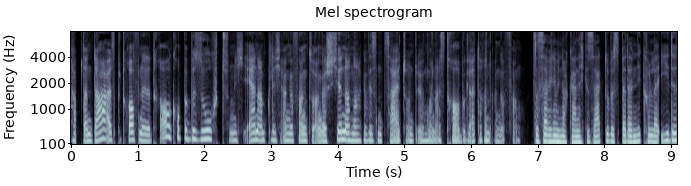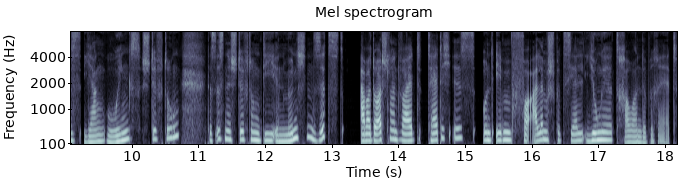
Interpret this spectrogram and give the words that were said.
habe dann da als Betroffene eine Trauergruppe besucht, mich ehrenamtlich angefangen zu engagieren nach einer gewissen Zeit und irgendwann als Trauerbegleiterin angefangen. Das habe ich nämlich noch gar nicht gesagt. Du bist bei der Nikolaides Young Wings Stiftung. Das ist eine Stiftung, die in München sitzt aber deutschlandweit tätig ist und eben vor allem speziell junge Trauernde berät.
